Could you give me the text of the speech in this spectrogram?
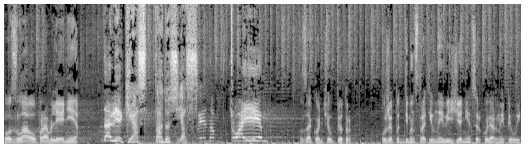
Узла управления. Навеки останусь я сыном твоим. Закончил Петр уже под демонстративное визжание циркулярной пилы.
